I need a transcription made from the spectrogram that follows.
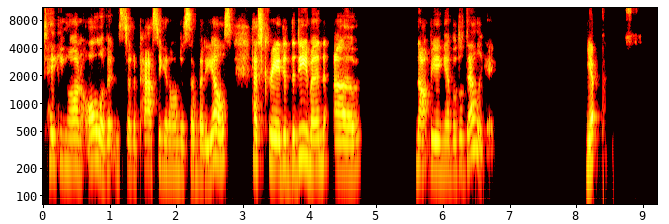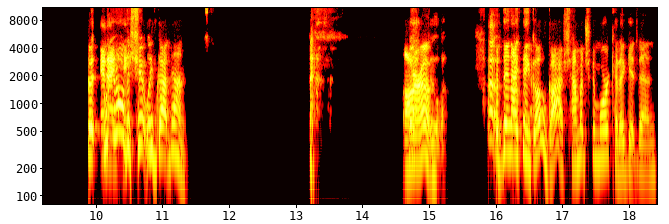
taking on all of it instead of passing it on to somebody else has created the demon of not being able to delegate. Yep. But and look I at all the shit we've got done. On yeah. our own. Oh, but then I think, oh gosh, how much more could I get done?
